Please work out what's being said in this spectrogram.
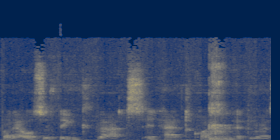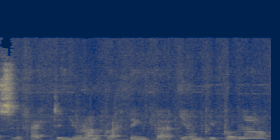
but I also think that it had quite an adverse effect in Europe. I think that young people now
